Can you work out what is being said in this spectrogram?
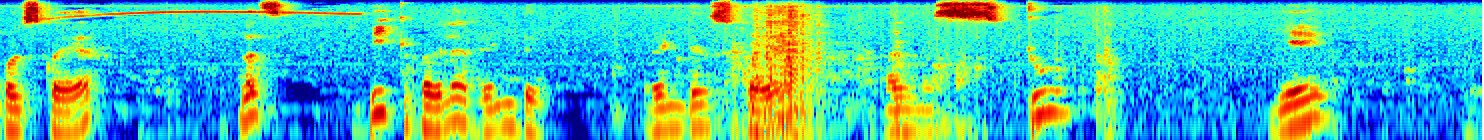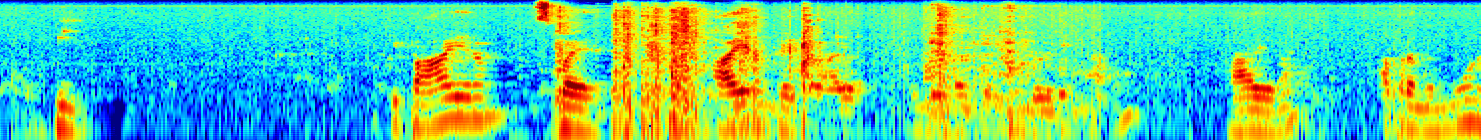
ஹோல் ஸ்கொயர் ப்ளஸ் பிக்கு பதில் ரெண்டு. ரெண்டு square minus two A B இப்போ ஆயிரம் ஸ்கொயர் ஆயிரம் பெருக்கள் ஆயிரம். ரெண்டு பெருக்கும் பொழுது என்ன ஆயிரம். அப்புறம் இந்த மூணு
